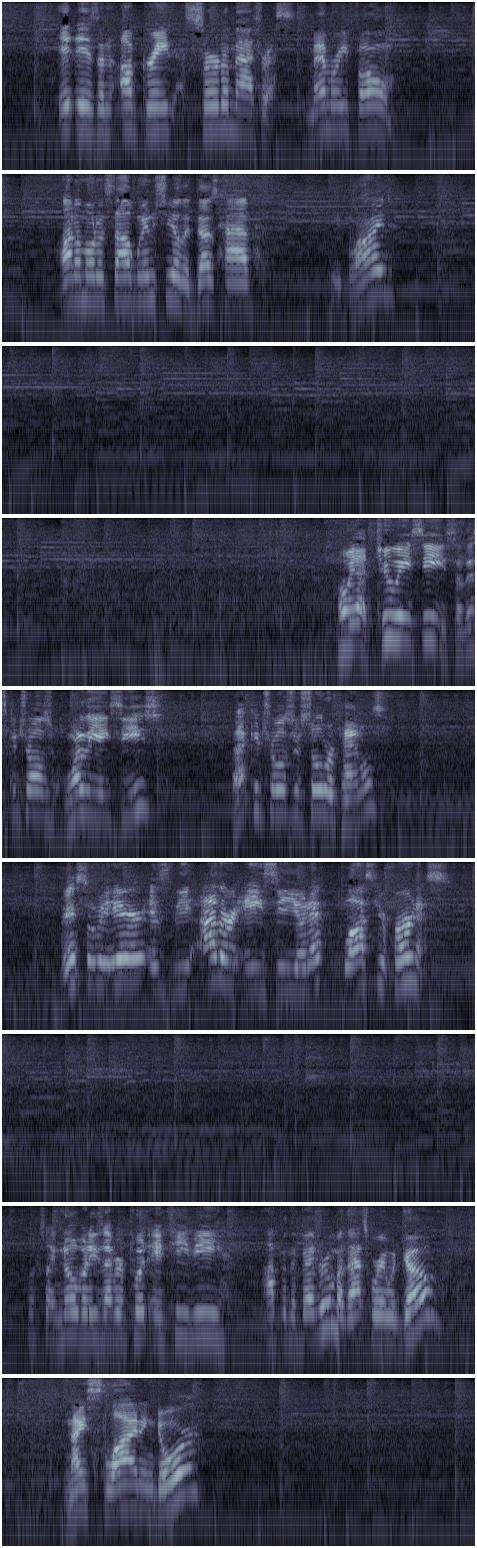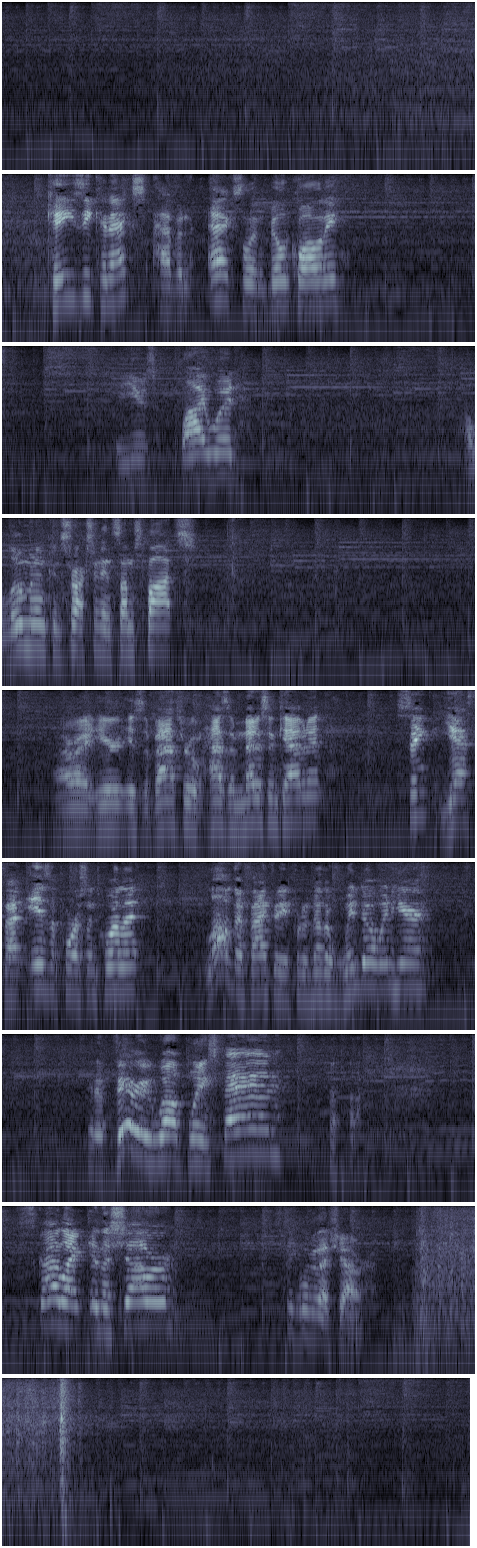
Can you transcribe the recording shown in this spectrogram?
it is an upgrade Serta mattress. Memory foam. Automotive style windshield. It does have a blind. Oh yeah, two ACs. So this controls one of the ACs. That controls your solar panels. This over here is the other AC unit plus your furnace. Looks like nobody's ever put a TV up in the bedroom, but that's where it would go. Nice sliding door. KZ Connects have an excellent build quality. They use plywood, aluminum construction in some spots. All right, here is the bathroom. Has a medicine cabinet, sink. Yes, that is a porcelain toilet. Love the fact that they put another window in here. And a very well placed fan. Skylight in the shower. Take a look at that shower.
